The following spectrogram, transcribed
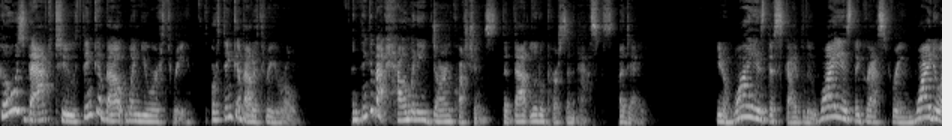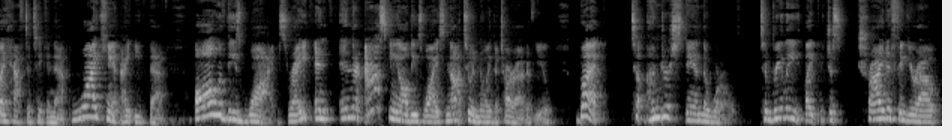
goes back to think about when you were three or think about a three year old and think about how many darn questions that that little person asks a day. You know, why is the sky blue? Why is the grass green? Why do I have to take a nap? Why can't I eat that? All of these whys, right? And and they're asking all these whys not to annoy the tar out of you, but to understand the world, to really like just try to figure out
